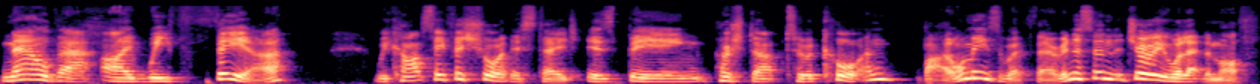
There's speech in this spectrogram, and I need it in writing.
Now that I we fear, we can't say for sure at this stage, is being pushed up to a court. And by all means, if they're innocent, the jury will let them off.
